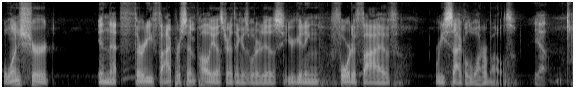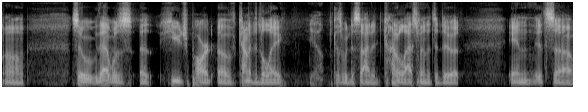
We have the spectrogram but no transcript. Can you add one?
one shirt in that 35% polyester, I think is what it is. You're getting four to five recycled water bottles. Yep. So that was a huge part of kind of the delay Yep. because we decided kind of last minute to do it, and it's uh,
